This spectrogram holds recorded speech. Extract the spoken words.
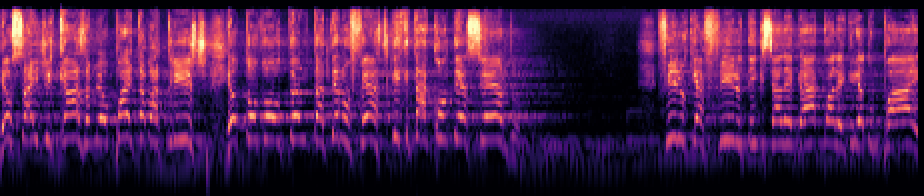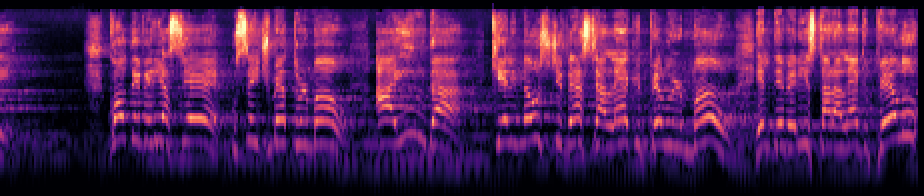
Eu saí de casa, meu pai estava triste. Eu estou voltando, está tendo festa. O que está acontecendo? Filho que é filho tem que se alegrar com a alegria do pai. Qual deveria ser o sentimento do irmão? Ainda que ele não estivesse alegre pelo irmão, ele deveria estar alegre pelo.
